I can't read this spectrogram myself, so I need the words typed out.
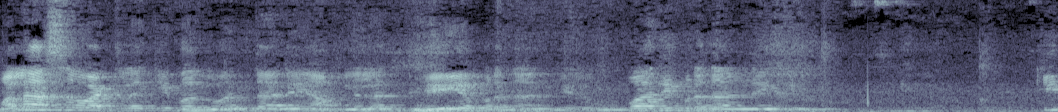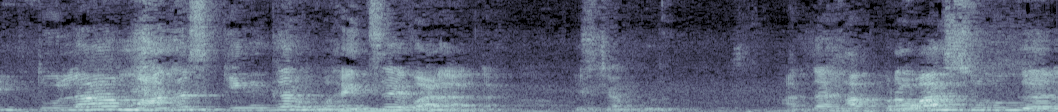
मला असं वाटलं की भगवंताने आपल्याला ध्येय प्रदान केलं उपाधी प्रदान नाही केली. की तुला मानस किंकर व्हायचंय बाळा आता याच्यापुढे आता हा प्रवास सुरू कर.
